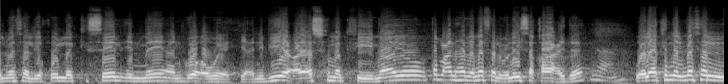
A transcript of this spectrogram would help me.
المثل يقول لك sell in May and go away يعني بيع أسهمك في مايو. طبعا هذا مثل وليس قاعدة. نعم. ولكن المثل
